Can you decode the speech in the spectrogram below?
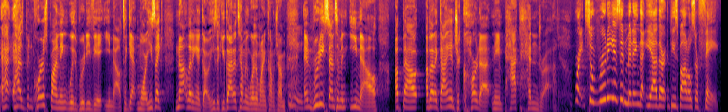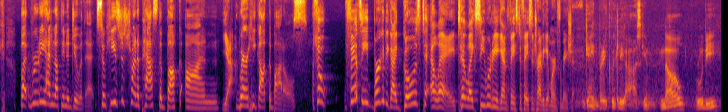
ha- has been corresponding with Rudy via email to get more. He's like not letting it go. He's like, you got to tell me where the wine comes from. Mhm. And Rudy sends him an email about about a guy in Jakarta named Pak Hendra. Right. So Rudy is admitting that yeah, these bottles are fake, but Rudy had nothing to do with it. So he's just trying to pass the buck on Yeah. where he got the bottles. So fancy Burgundy guy goes to L.A. to like see Rudy again face to face and try to get more information. Again, very quickly, I ask him, now, Rudy,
